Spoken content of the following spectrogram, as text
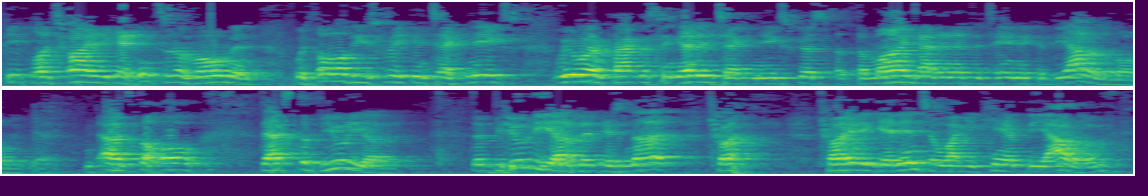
people are trying to get into the moment with all these freaking techniques. We weren't practicing any techniques because the mind hadn't entertained it could be out of the moment yet. That's the whole, that's the beauty of it. The beauty of it is not trying, trying to get into what you can't be out of,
